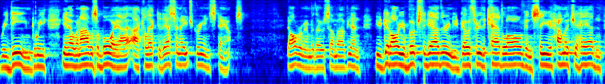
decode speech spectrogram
redeemed. We, you know, when I was a boy, I, I collected S&H green stamps. Y'all remember those, some of you. And you'd get all your books together and you'd go through the catalog and see how much you had, and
